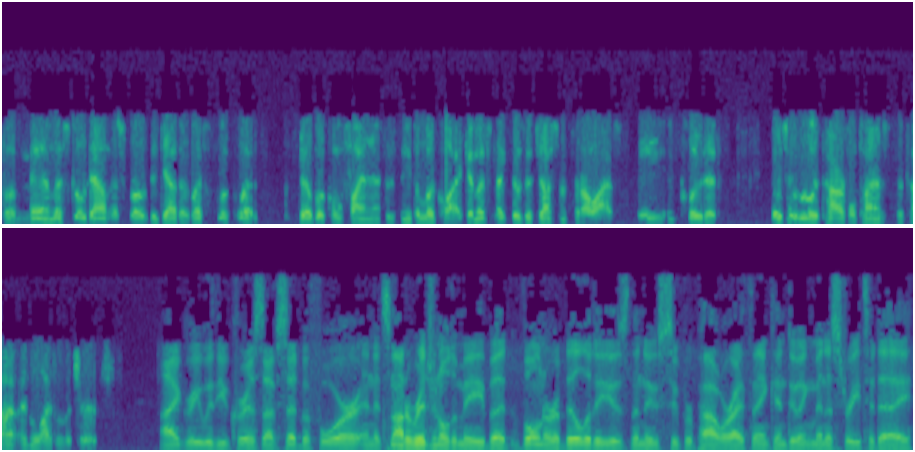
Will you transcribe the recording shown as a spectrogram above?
but man, let's go down this road together. Let's look what biblical finances need to look like, and let's make those adjustments in our lives, me included. Those are really powerful times in the, time, in the life of a church. I agree with you, Chris. I've said before, and it's not original to me, but vulnerability is the new superpower, I think, in doing ministry today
